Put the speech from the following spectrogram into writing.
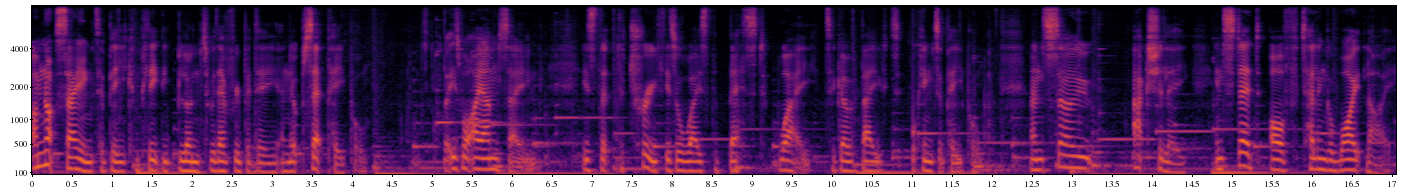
I'm not saying to be completely blunt with everybody and upset people, but is what I am saying is that the truth is always the best way to go about talking to people. And so, actually, instead of telling a white lie,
